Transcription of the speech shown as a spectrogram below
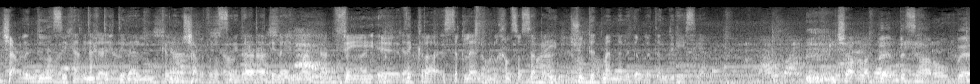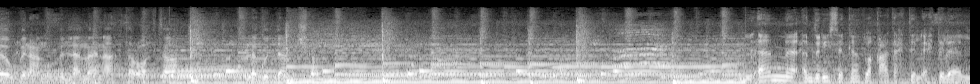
الشعب الإندونيسي كان تحت احتلال كمان الشعب الفلسطيني تحت احتلال. في آه، ذكرى استقلالهم ال 75 شو بتتمنى لدولة إندونيسيا؟ إن شاء الله بيظهروا وب- وبنعموا بالأمان أكثر وأكثر. ولقدام إن شاء الله. الآن أندونيسيا كانت واقعة تحت الاحتلال.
